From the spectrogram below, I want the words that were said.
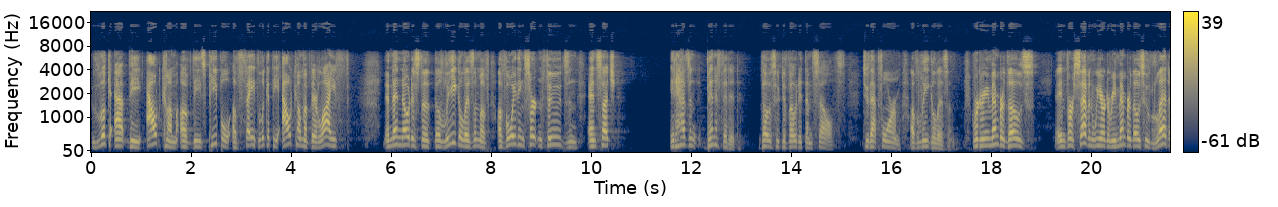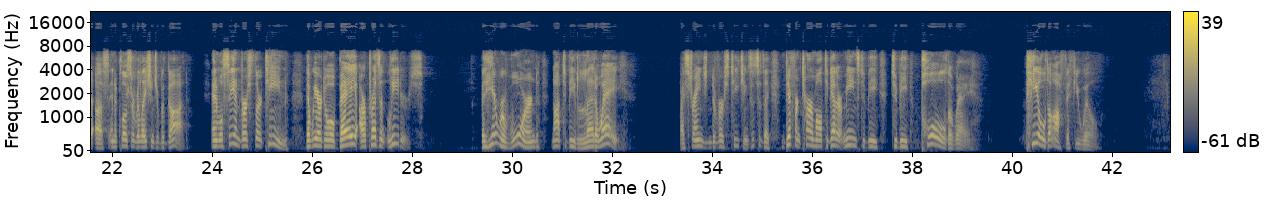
Look at the outcome of these people of faith. Look at the outcome of their life. And then notice the, the legalism of avoiding certain foods and, and such. It hasn't benefited those who devoted themselves to that form of legalism. We're to remember those, in verse 7, we are to remember those who led us in a closer relationship with God. And we'll see in verse 13 that we are to obey our present leaders. But here we're warned not to be led away by strange and diverse teachings. This is a different term altogether. It means to be to be pulled away, peeled off, if you will.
